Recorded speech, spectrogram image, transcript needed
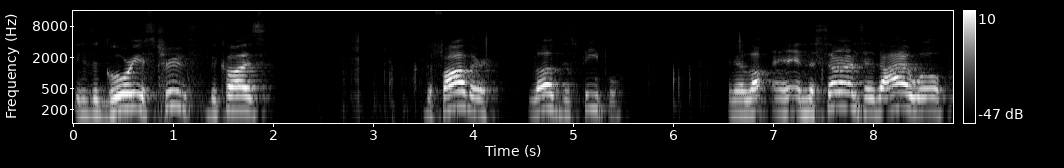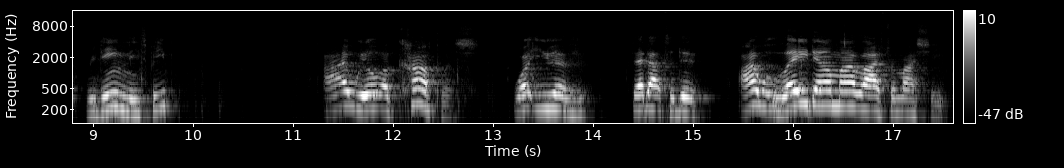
It is a glorious truth because the Father loves his people. And the Son says, I will redeem these people. I will accomplish what you have set out to do. I will lay down my life for my sheep.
